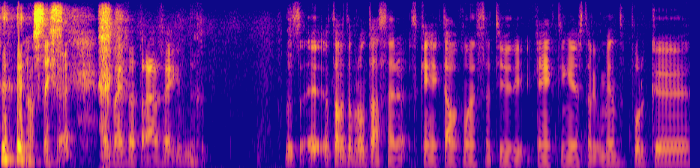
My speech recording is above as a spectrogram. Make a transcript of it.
Não sei se. é mais atrás ainda. Mas eh, eu estava-te a perguntar se quem é que estava com essa teoria, quem é que tinha este argumento, porque,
